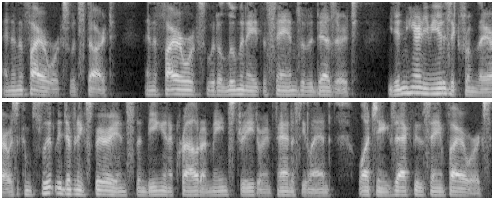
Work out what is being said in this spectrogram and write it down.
And then the fireworks would start. And the fireworks would illuminate the sands of the desert. You didn't hear any music from there. It was a completely different experience than being in a crowd on Main Street or in Fantasyland watching exactly the same fireworks.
